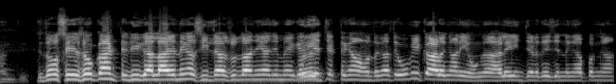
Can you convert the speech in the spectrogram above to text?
ਹਾਂਜੀ। ਜਦੋਂ 600 ਘੰਟੇ ਦੀ ਗੱਲ ਆ ਜਾਂਦੀਆਂ ਸੀਲਾ ਸੁਲਾ ਦੀਆਂ ਜਿਵੇਂ ਕਹਿੰਦੀ ਚਿੱਟੀਆਂ ਹੁੰਦੀਆਂ ਤੇ ਉਹ ਵੀ ਕਾਲੀਆਂ ਨਹੀਂ ਹੋਊਗੀਆਂ ਹਲੇ ਇੰਜਣ ਤੇ ਜਿੰਨੀਆਂ ਪੰਗਾਂ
